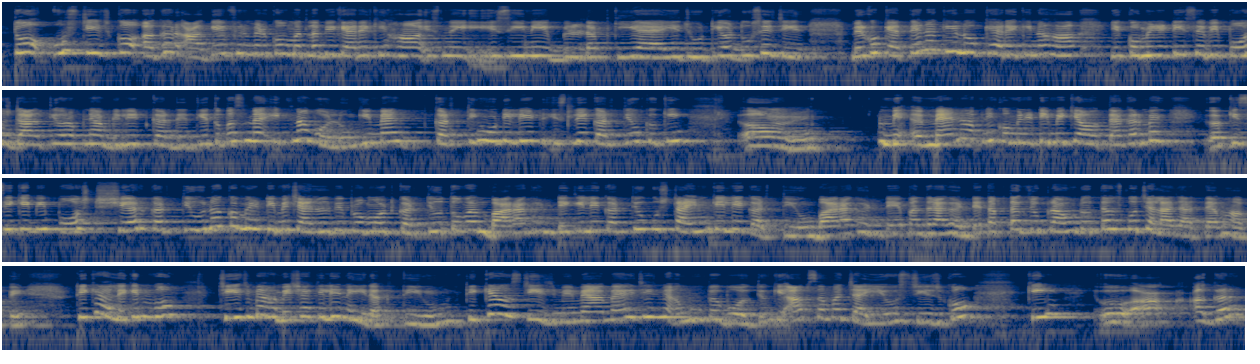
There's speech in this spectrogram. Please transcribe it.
तो उस चीज़ को अगर आगे फिर मेरे को मतलब ये कह रहे कि हाँ इसने, इसी ने बिल्डअप किया है, ये झूठी और दूसरी चीज़, मेरे को कहते हैं ना कि लोग कह रहे कि ना हाँ ये कम्युनिटी से भी पोस्ट डालती है और अपने आप डिलीट कर देती है। तो बस मैं इतना बोलूँगी, मैं करती हूँ डिलीट इसलिए करती हूँ क्योंकि मैं ना अपनी कम्युनिटी में क्या होता है, अगर मैं किसी की भी पोस्ट शेयर करती हूँ ना कम्युनिटी में चैनल भी प्रमोट करती हूँ तो मैं बारह घंटे के लिए करती हूँ, कुछ टाइम के लिए करती हूँ। बारह घंटे, पंद्रह घंटे, तब तक जो क्राउड होता है, उसको चला जाता है वहाँ पे। ठीक है? लेकिन वो चीज़ मैं हमेशा के लिए नहीं रखती हूँ। ठीक है? उस चीज़ में, मैं मैं ये चीज़ मैं मुँह पे बोलती हूँ कि आप समझ जाइए उस चीज़ को कि अगर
